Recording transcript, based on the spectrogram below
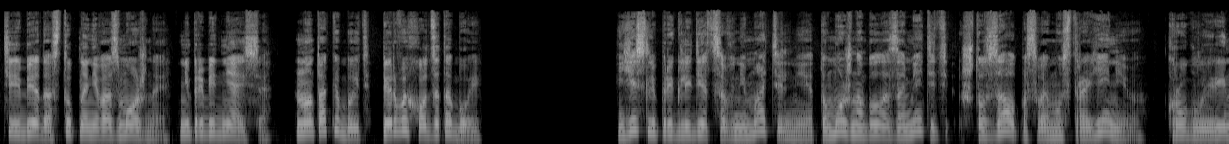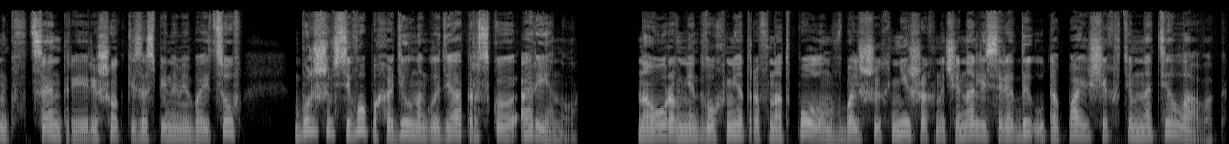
«Тебе доступно невозможное, не прибедняйся. Но так и быть, первый ход за тобой». Если приглядеться внимательнее, то можно было заметить, что зал по своему строению, круглый ринг в центре и решетки за спинами бойцов — больше всего походил на гладиаторскую арену. На уровне двух метров над полом в больших нишах начинались ряды утопающих в темноте лавок.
